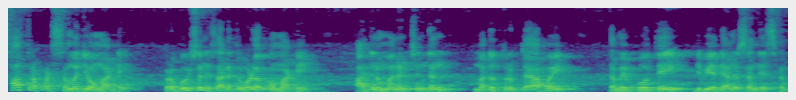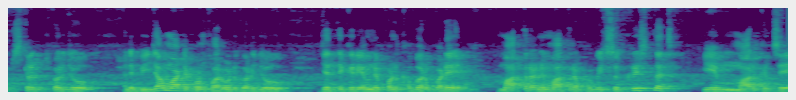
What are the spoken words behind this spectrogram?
શાસ્ત્રપાઠ સમજવા માટે, પ્રભુ ઈશ્વરની સારી રીતે ઓળખવા માટે આજનું મનન ચિંતન મદદરૂપ થયા હોય. તમે પોતે દિવ્ય દયાનો સંદેશ સબસ્ક્રાઈબ કરજો અને બીજા માટે પણ ફોરવર્ડ કરજો, જેથી કરી એમને પણ ખબર પડે માત્ર અને માત્ર પ્રભુ ઈસુ ખ્રિસ્ત જ એ માર્ગ છે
